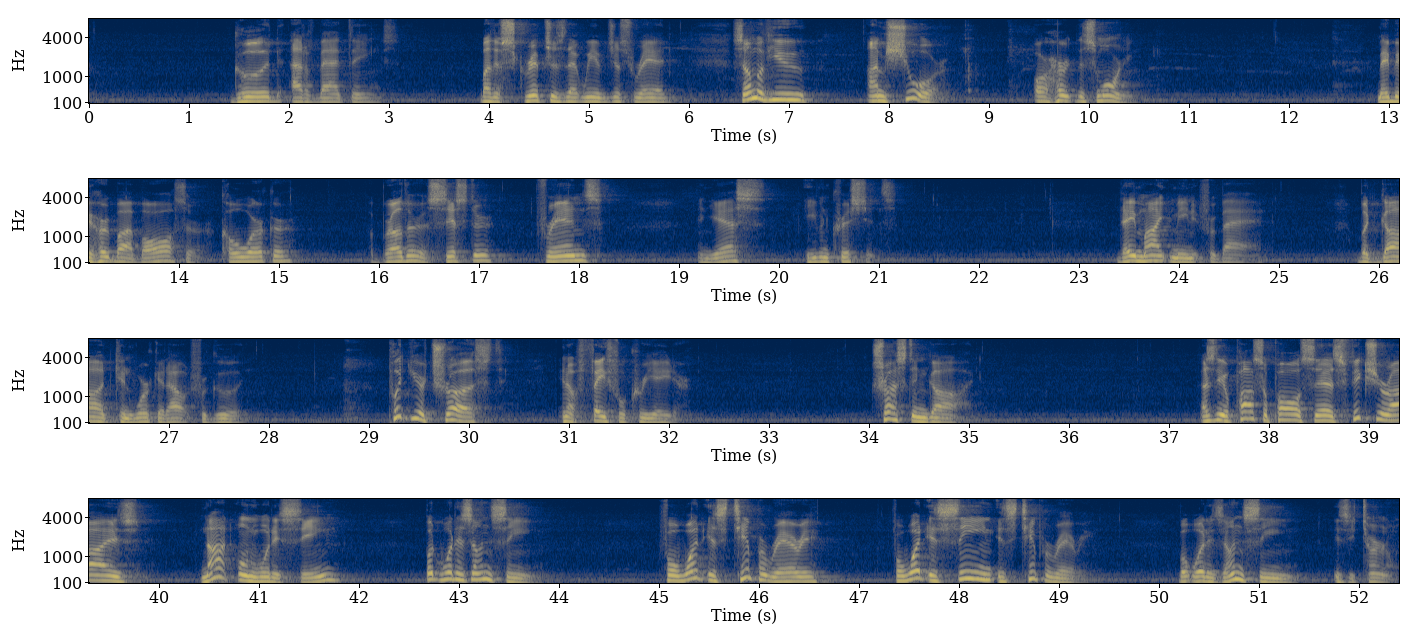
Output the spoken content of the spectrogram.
good out of bad things? By the scriptures that we have just read. Some of you, I'm sure, are hurt this morning. Maybe hurt by a boss or a coworker, a brother, a sister, friends, and yes, even Christians. They might mean it for bad, but God can work it out for good. Put your trust in a faithful Creator. Trust in God. As the Apostle Paul says, fix your eyes not on what is seen, but what is unseen. For what is temporary, for what is seen is temporary, but what is unseen is eternal.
